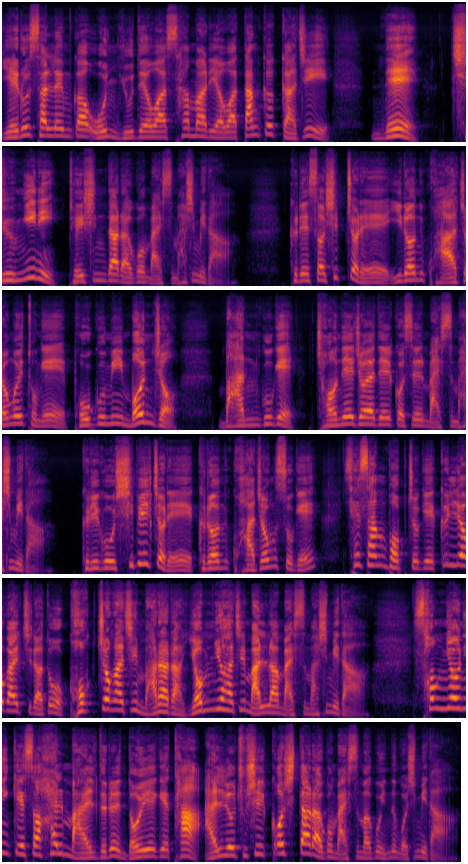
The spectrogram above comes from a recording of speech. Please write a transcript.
예루살렘과 온 유대와 사마리아와 땅끝까지 내 증인이 되신다라고 말씀하십니다. 그래서 10절에 이런 과정을 통해 복음이 먼저 만국에 전해져야 될 것을 말씀하십니다. 그리고 11절에 그런 과정 속에 세상 법적에 끌려갈지라도 걱정하지 말아라, 염려하지 말라 말씀하십니다. 성령님께서 할 말들을 너희에게 다 알려주실 것이다 라고 말씀하고 있는 것입니다.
